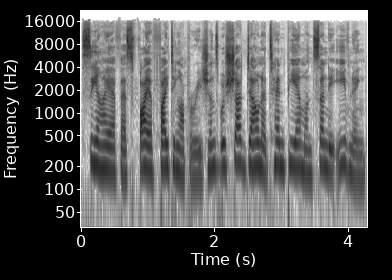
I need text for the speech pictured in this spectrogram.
CIFS firefighting operations were shut down at 10 p.m. on Sunday evening,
